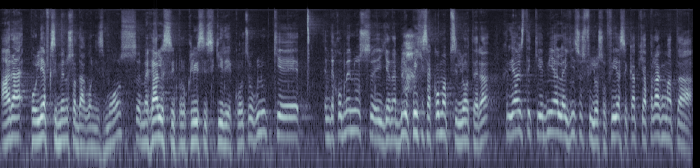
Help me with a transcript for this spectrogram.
Άρα, πολύ αυξημένος ανταγωνισμός, μεγάλες οι προκλήσεις, κύριε Κότσογλου, και ενδεχομένως για να μπει ο πύχης ακόμα ψηλότερα, χρειάζεται και μια αλλαγή ίσως φιλοσοφίας σε κάποια πράγματα,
